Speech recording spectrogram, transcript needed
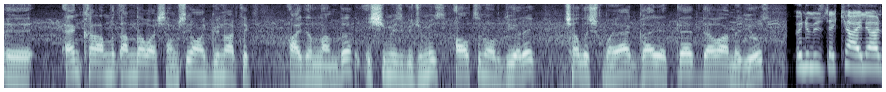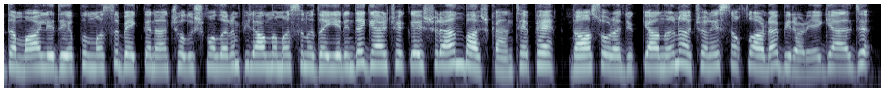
Ee, en karanlık anda başlamıştık ama gün artık aydınlandı. İşimiz gücümüz Altınordu diyerek çalışmaya gayretle devam ediyoruz. Önümüzdeki aylarda mahallede yapılması beklenen çalışmaların planlamasını da yerinde gerçekleştiren Başkan Tepe, daha sonra dükkanlarını açan esnaflarla bir araya geldi.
